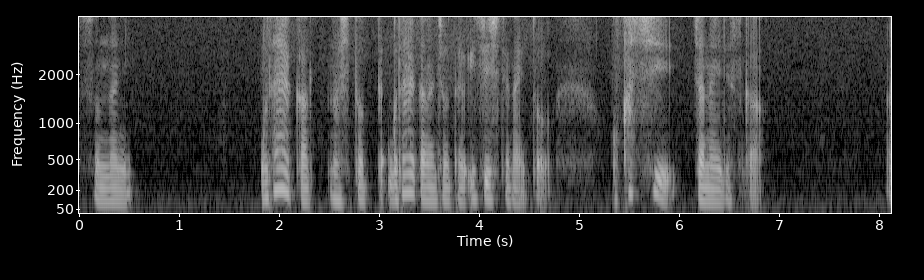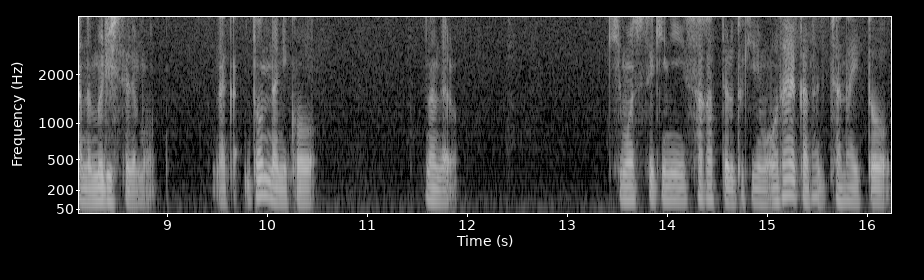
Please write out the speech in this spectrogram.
そんなに穏やかな人って穏やかな状態を維持してないとおかしいじゃないですか。あの無理してでも。なんかどんなにこうなんだろう。気持ち的に下がってる時にも穏やかなじゃないと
